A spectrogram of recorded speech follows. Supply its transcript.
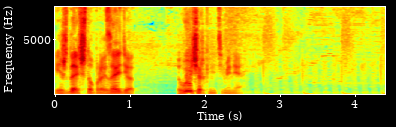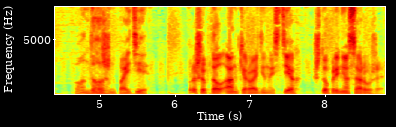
и ждать, что произойдет. Вычеркните меня». «Он должен пойти», — прошептал Анкеру один из тех, что принес оружие.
